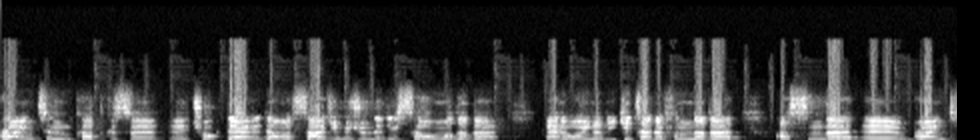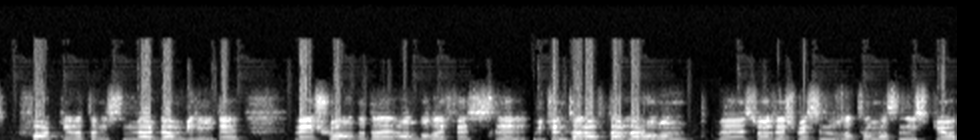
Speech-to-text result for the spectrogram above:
Bryant'ın katkısı e, çok değerliydi ama sadece hücumda değil savunmada da yani oyunun iki tarafında da aslında e, Bryant fark yaratan isimlerden biriydi ve şu anda da Anadolu Efesli bütün taraftarlar onun e, sözleşmesinin uzatılmasını istiyor.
